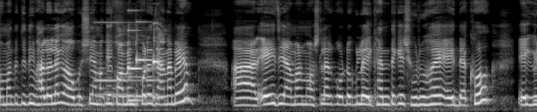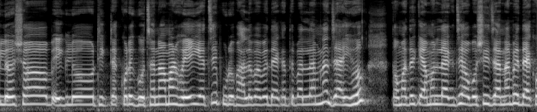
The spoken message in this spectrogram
তোমাদের যদি ভালো লাগে অবশ্যই আমাকে কমেন্ট করে জানাবে। আর এই যে আমার মশলার কৌটোগুলো এখান থেকে শুরু হয়ে, এই দেখো এইগুলো সব, এগুলো ঠিকঠাক করে গোছানো আমার হয়েই গেছে, পুরো ভালোভাবে দেখাতে পারলাম না। যাই হোক, তোমাদের কেমন লাগছে অবশ্যই জানাবে। দেখো,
